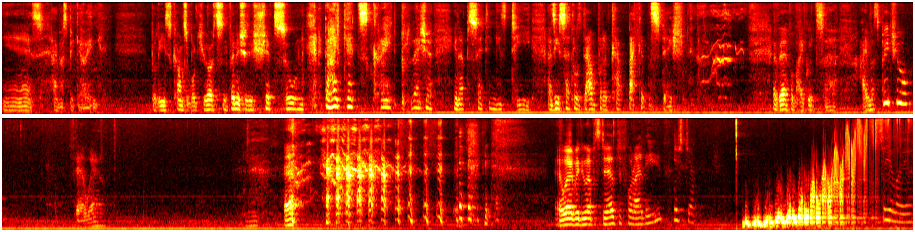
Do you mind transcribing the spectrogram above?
Yes, I must be going. Police Constable Jurson finishes his shift soon, and I gets great pleasure in upsetting his tea as he settles down for a cap back at the station. therefore, my good sir, I must bid you farewell. A word with you upstairs before I leave? Yes, Jack. See you later.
